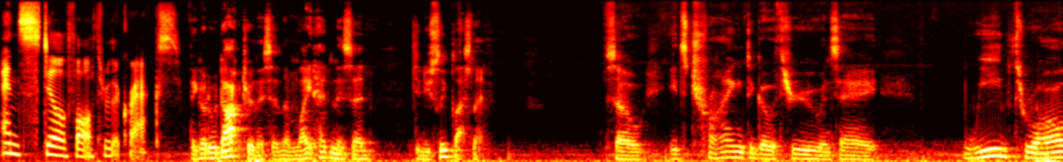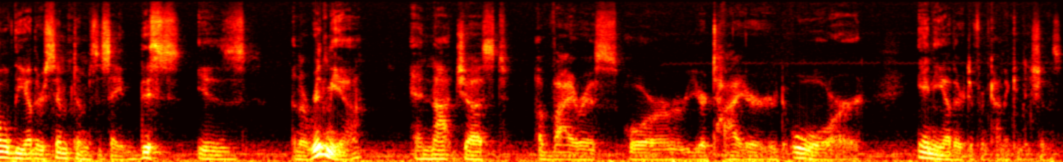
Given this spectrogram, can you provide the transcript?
and still fall through the cracks. They go to a doctor and they said, I'm lightheaded, and they said, Did you sleep last night? So it's trying to go through and say, weed through all of the other symptoms to say this is an arrhythmia and not just a virus or you're tired or any other different kind of conditions.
